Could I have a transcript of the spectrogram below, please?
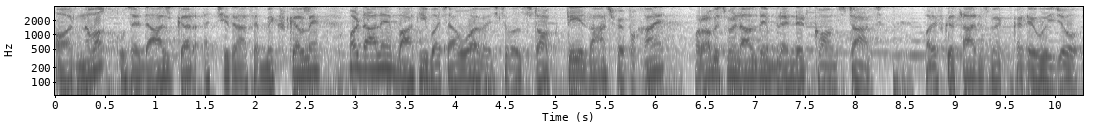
और नमक, उसे डालकर अच्छी तरह से मिक्स कर लें और डालें बाकी बचा हुआ वेजिटेबल स्टॉक तेज आँच पे पकाएँ और अब इसमें डाल दें ब्लेंडेड कॉर्न स्टार्च और इसके साथ इसमें कटे हुई जो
